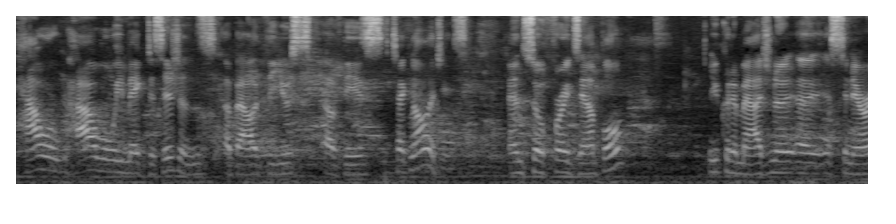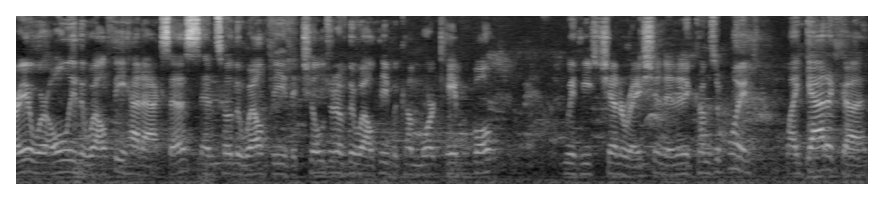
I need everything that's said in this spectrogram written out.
how how will we make decisions about the use of these technologies? And so, for example, you could imagine a, a, scenario where only the wealthy had access, and so the wealthy, the children of the wealthy, become more capable with each generation, and it comes to a point like Gattaca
